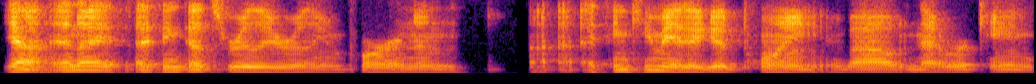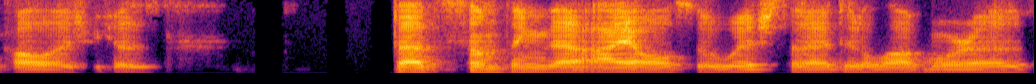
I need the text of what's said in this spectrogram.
Yeah, and I, I think that's really, really important. And I think you made a good point about networking in college because that's something that I also wish that I did a lot more of.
